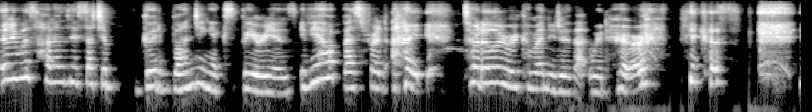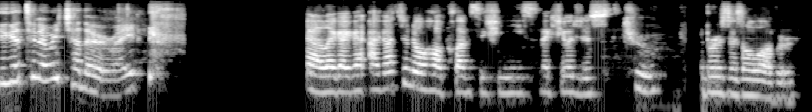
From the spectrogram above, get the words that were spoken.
And it was honestly such a good bonding experience. If you have a best friend, I totally recommend you do that with her because you get to know each other, right? Yeah, like I got, I got to know how clumsy she is. Like she was just True. bruises all over,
